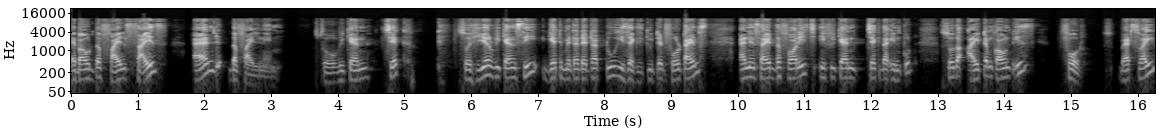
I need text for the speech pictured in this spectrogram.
about the file size and the file name. So we can check. So here we can see get metadata 2 is executed four times and inside the for each if we can check the input so the item count is 4 that's why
